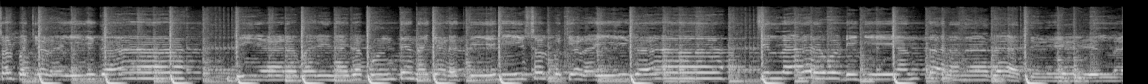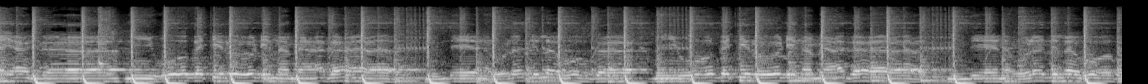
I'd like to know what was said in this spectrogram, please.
ಸ್ವಲ್ಪ ಕೆಳ ಈಗ. ಬಿಯಾರ ಬರಿನಾಗ ಕುಂತನ ಗೆಳತಿ ಸ್ವಲ್ಪ ಕೆಳ ಈಗ. ಹೋಗತಿ ರೋಡಿನ ಮ್ಯಾಗ ಮುಂದೇನ ಉಳದಿಲ್ಲ ಹೋಗ.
